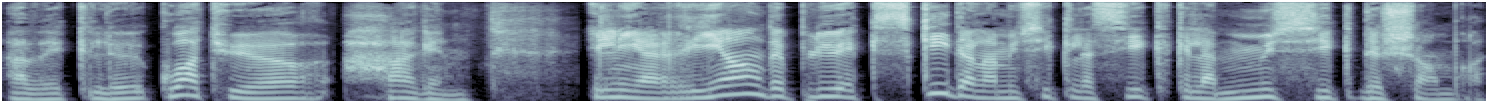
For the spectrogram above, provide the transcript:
avec le quatuor Hagen. Il n'y a rien de plus exquis dans la musique classique que la musique de chambre.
